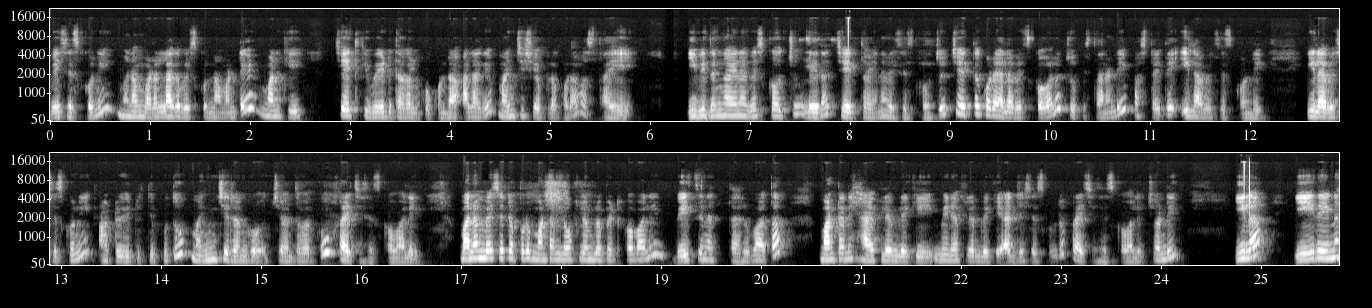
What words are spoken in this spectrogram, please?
వేసేసుకొని మనం వడల్లాగా వేసుకున్నామంటే మనకి చేతికి వేడి తగలుకోకుండా అలాగే మంచి షేప్లో కూడా వస్తాయి. ఈ విధంగా అయినా వేసుకోవచ్చు లేదా చేత్తో అయినా వేసేసుకోవచ్చు. చేత్తో కూడా ఎలా వేసుకోవాలో చూపిస్తానండి. ఫస్ట్ అయితే ఇలా వేసేసుకోండి. ఇలా వేసేసుకొని అటు ఇటు తిప్పుతూ మంచి రంగు వచ్చేంత వరకు ఫ్రై చేసేసుకోవాలి. మనం వేసేటప్పుడు మంటను లో ఫ్లేమ్లో పెట్టుకోవాలి. వేసిన తర్వాత మంటని హై ఫ్లేమ్లోకి మీడియం ఫ్లేమ్లోకి అడ్జస్ట్ చేసుకుంటూ ఫ్రై చేసేసుకోవాలి. చూడండి ఇలా ఏదైనా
